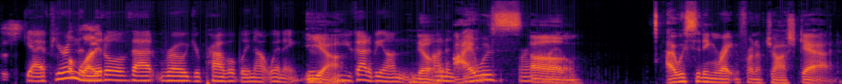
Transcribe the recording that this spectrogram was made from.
this. Yeah, if you're in the like- middle of that row, you're probably not winning. You're- Yeah. you got to be on. no, on an I was or an aisle. um, I was sitting right in front of Josh Gad.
